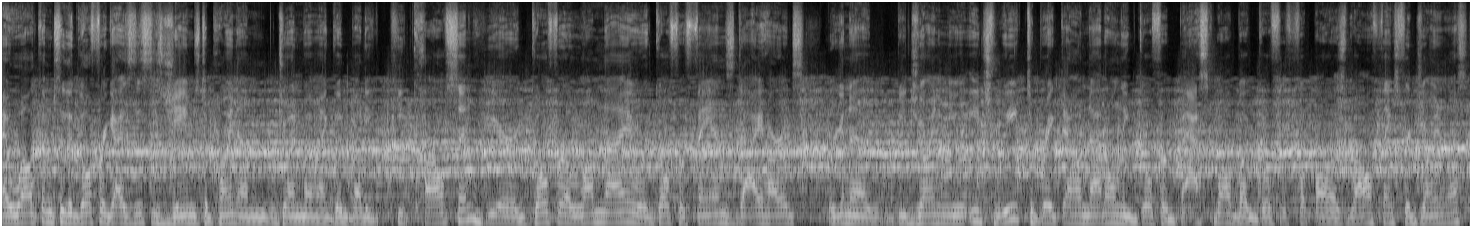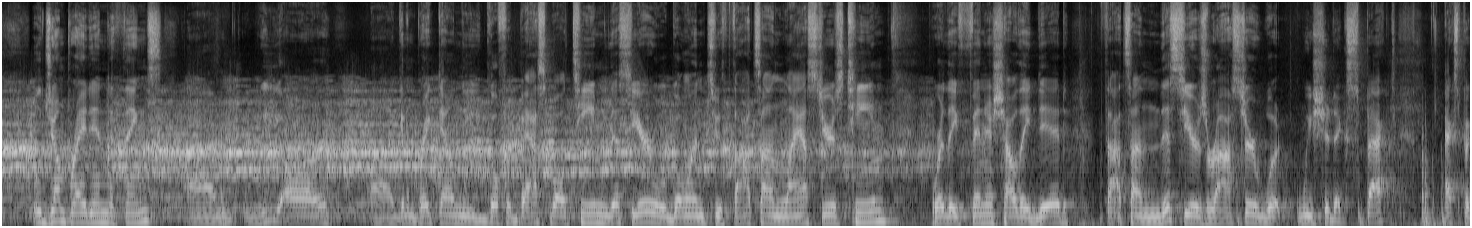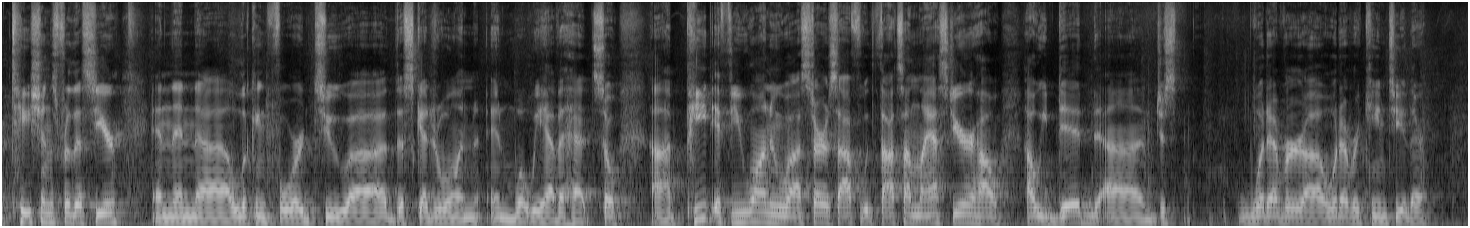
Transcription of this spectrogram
Hi, welcome to the Gopher guys. This is James DePoint. I'm joined by my good buddy Pete Carlson. We are Gopher alumni. We're Gopher fans, diehards. We're gonna be joining you each week to break down not only Gopher basketball but Gopher football as well. Thanks for joining us. We'll jump right into things. Um, we are uh, going to break down the Gopher basketball team this year. We'll go into thoughts on last year's team where they finish, how they did, thoughts on this year's roster, what we should expect, expectations for this year, and then uh, looking forward to uh, the schedule and, and what we have ahead. So, uh, Pete, if you want to uh, start us off with thoughts on last year, how how we did, uh, just whatever uh, whatever came to you there.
